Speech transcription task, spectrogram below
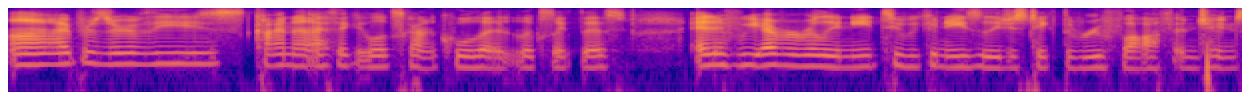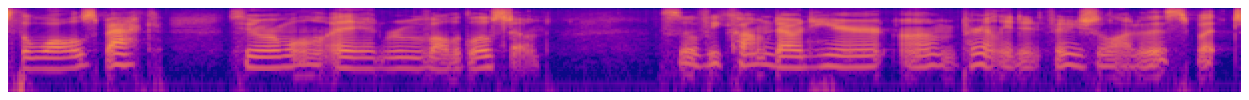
Uh, I preserve these kind of. I think it looks kind of cool that it looks like this. And if we ever really need to, we can easily just take the roof off and change the walls back to normal and remove all the glowstone. So if we come down here, um, apparently didn't finish a lot of this, but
